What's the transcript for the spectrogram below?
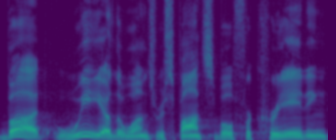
But we are the ones responsible for creating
